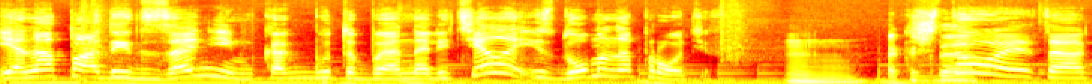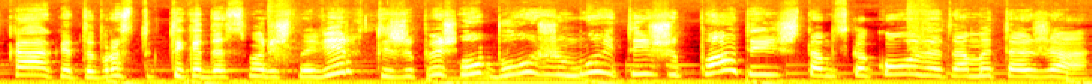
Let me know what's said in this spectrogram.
и она падает за ним, как будто бы она летела из дома напротив. Мгм. А когда... Что это? Как это? Просто ты когда смотришь наверх, ты же понимаешь, о боже мой, ты же падаешь там с какого-то там этажа.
